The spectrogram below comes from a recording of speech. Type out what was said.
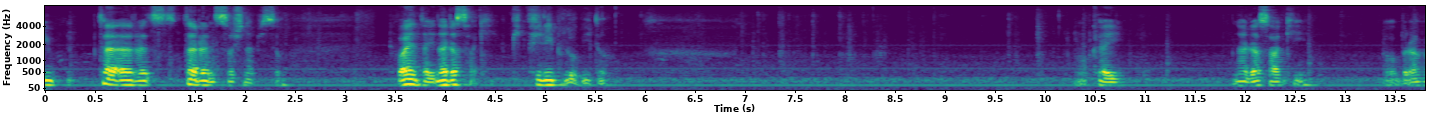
I Terence, Terence coś napisał. Pamiętaj, Nagasaki. Filip lubi to. Okej. Nagasaki. Dobra.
